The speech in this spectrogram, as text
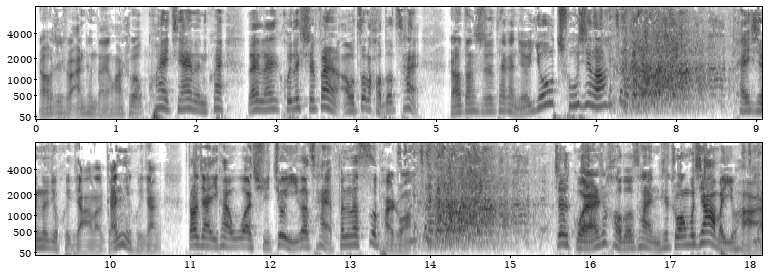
然后这时候鹌鹑打电话说：“快，亲爱的，你快来来回来吃饭啊！我做了好多菜。”然后当时她感觉又出息了，开心的就回家了，赶紧回家。到家一看，我去，就一个菜分了四盘装，这果然是好多菜，你是装不下吧一盘？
